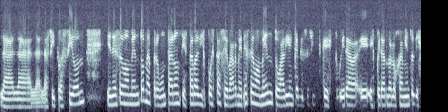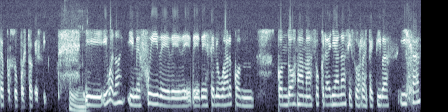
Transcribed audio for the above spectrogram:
la, la, la, situación. Y en ese momento me preguntaron si estaba dispuesta a llevarme en ese momento a alguien que que estuviera esperando alojamiento y dije por supuesto que sí. Y, bueno, y me fui de, de, de, ese lugar con, con, dos mamás ucranianas y sus respectivas hijas.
